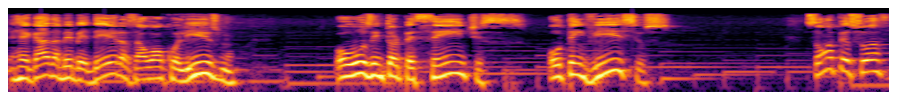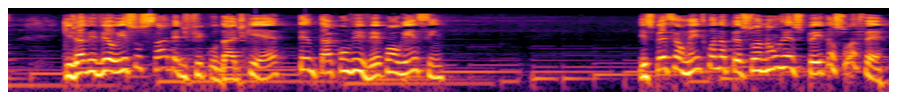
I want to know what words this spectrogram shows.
regada a bebedeiras, ao alcoolismo, ou usa entorpecentes, ou tem vícios. Só uma pessoa que já viveu isso sabe a dificuldade que é tentar conviver com alguém assim. Especialmente quando a pessoa não respeita a sua fé,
